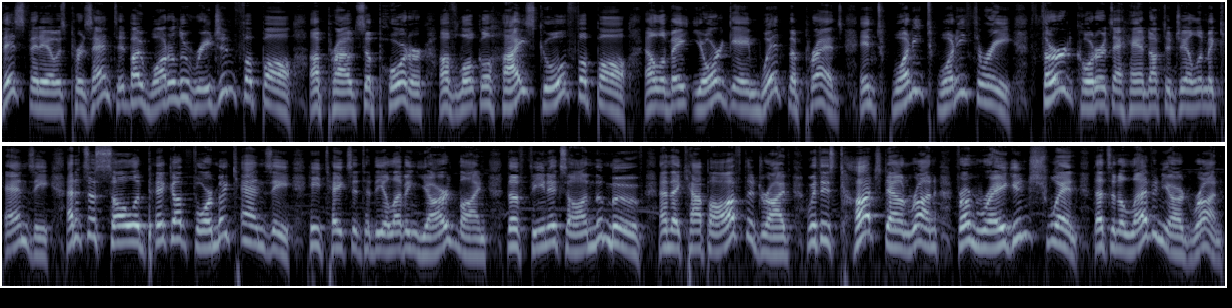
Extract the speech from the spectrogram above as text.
this video is presented by Waterloo Region Football, a proud supporter of local high school football. Elevate your game with the Preds in 2023. Third quarter, it's a handoff to Jalen McKenzie, and it's a solid pickup for McKenzie. He takes it to the 11 yard line. The Phoenix on the move, and they cap off the drive with his touchdown run from Reagan Schwinn. That's an 11 yard run.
